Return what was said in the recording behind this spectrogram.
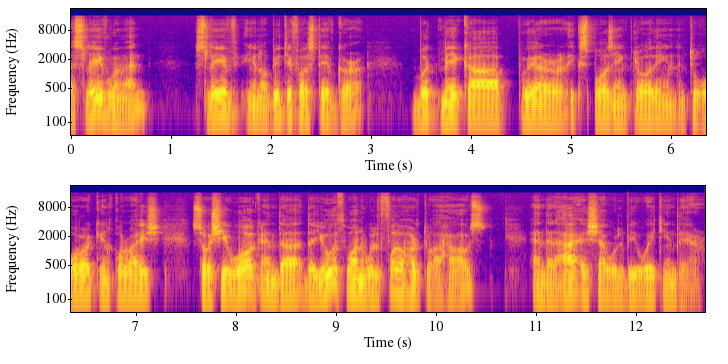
a slave woman slave you know beautiful slave girl put makeup, wear exposing clothing, and to work in Quraysh. So she walk, and the, the youth one will follow her to a house, and then Aisha will be waiting there.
